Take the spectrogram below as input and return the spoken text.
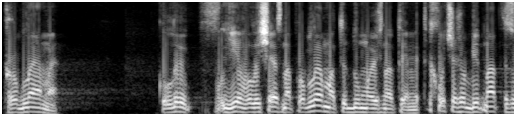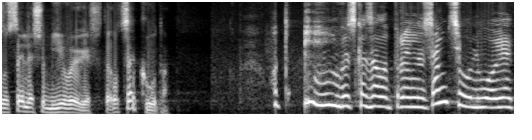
проблеми. Коли є величезна проблема, ти думаєш над тим, ти хочеш об'єднати зусилля, щоб її вирішити. Оце круто. От ви сказали про іноземців у Львові,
